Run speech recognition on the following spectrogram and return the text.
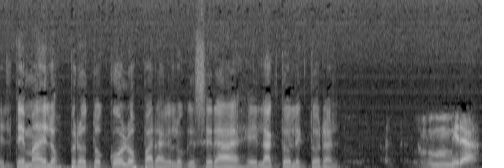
el tema de los protocolos para lo que será el acto electoral. Mira,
